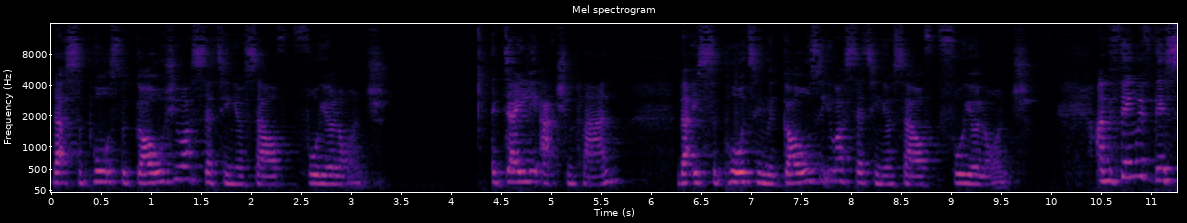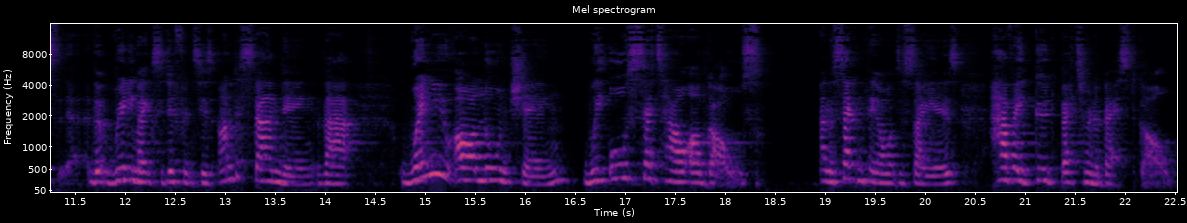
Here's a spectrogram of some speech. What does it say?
that supports the goals you are setting yourself for your launch. A daily action plan that is supporting the goals that you are setting yourself for your launch and the thing with this that really makes a difference is understanding that when you are launching, we all set out our goals. And the second thing I want to say is have a good, better, and a best goal.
